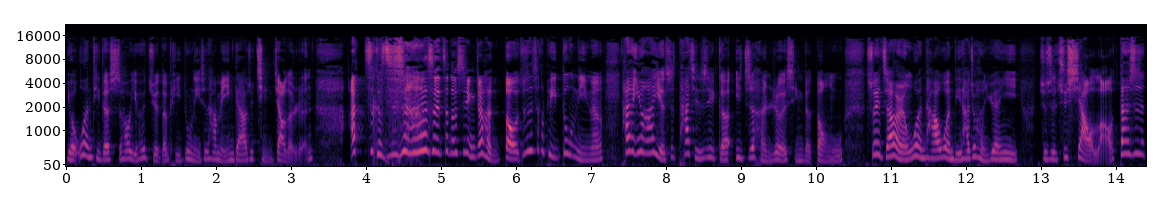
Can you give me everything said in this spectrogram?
有问题的时候也会觉得皮杜尼是他们应该要去请教的人啊。这个是 所以这个事情就很逗，就是这个皮杜尼呢，他因为他也是他其实是一个一只很热心的动物，所以只要有人问他问题，他就很愿意就是去效劳。但是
